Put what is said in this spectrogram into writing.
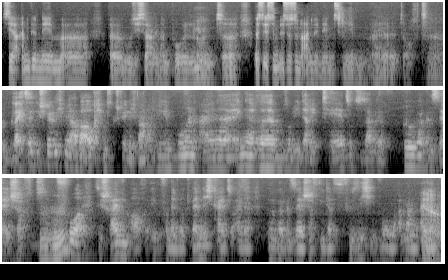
sehr angenehm. Äh, äh, muss ich sagen, an Polen. Mhm. Und äh, es, ist ein, es ist ein angenehmes Leben äh, dort. Äh. Gleichzeitig stelle ich mir aber auch, ich muss gestehen, ich war noch nie in Polen, eine engere Solidarität sozusagen der Bürgergesellschaft mhm. vor. Sie schreiben auch eben von der Notwendigkeit, so eine Bürgergesellschaft wieder für sich, wo man eine ja.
